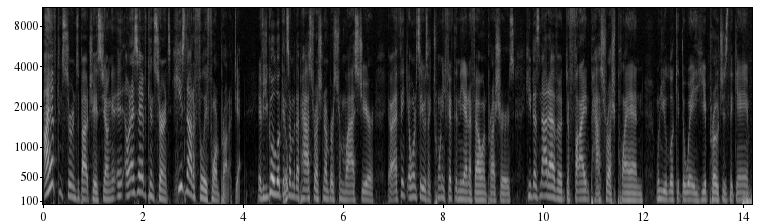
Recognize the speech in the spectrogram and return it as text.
I have concerns about Chase Young. And when I say I have concerns, he's not a fully formed product yet. If you go look at nope. some of the pass rush numbers from last year, you know, I think I want to say he was like 25th in the NFL in pressures. He does not have a defined pass rush plan when you look at the way he approaches the game.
